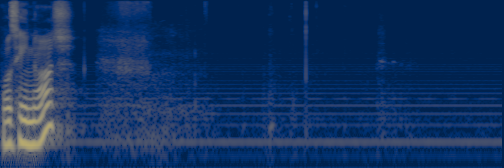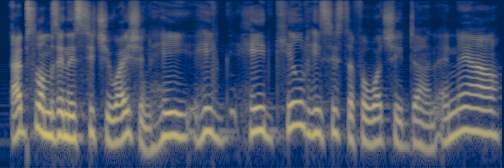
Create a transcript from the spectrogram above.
was he not? Absalom was in this situation. He, he, he'd killed his sister for what she'd done, and now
